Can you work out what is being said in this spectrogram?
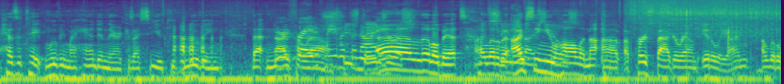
hesitate moving my hand in there because I see you keep moving that knife. You're knife afraid around. of me with She's the dangerous. knife? A little bit, a I've little bit. I've seen you skills. haul a, uh, a purse bag around Italy. I'm a little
